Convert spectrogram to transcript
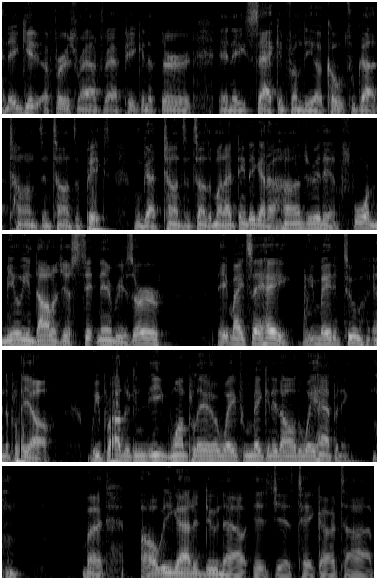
and they get a first round draft pick in the third, and they sacking from the uh, Colts who got tons and tons of picks, who got tons and tons of money. I think they got a hundred and four million dollars just sitting in reserve. They might say, "Hey, we made it two in the playoff. We probably can eat one player away from making it all the way happening." But all we got to do now is just take our time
